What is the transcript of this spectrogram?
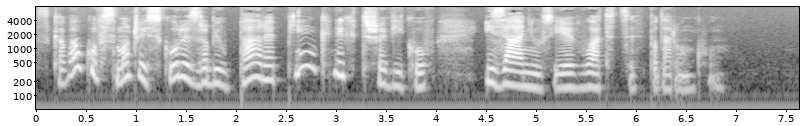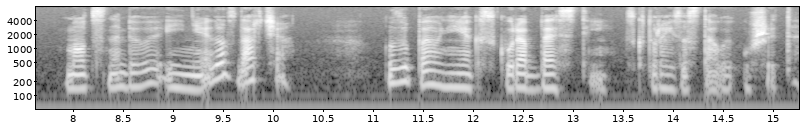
Z kawałków smoczej skóry zrobił parę pięknych trzewików i zaniósł je władcy w podarunku. Mocne były i nie do zdarcia. Zupełnie jak skóra bestii, z której zostały uszyte.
